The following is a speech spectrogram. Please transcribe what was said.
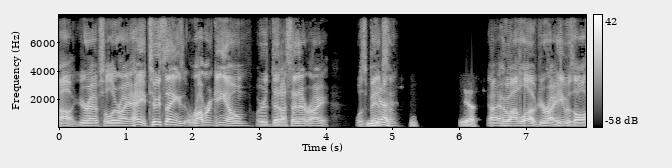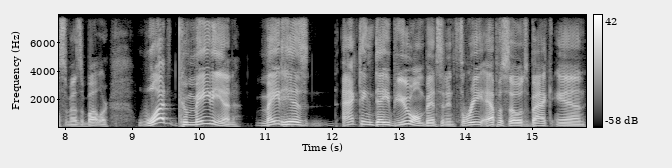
No, you're absolutely right. Hey, two things. Robert Guillaume, or did I say that right? Was Benson, Yes, yes. uh, who I loved. You're right. He was awesome as a butler. What comedian made his acting debut on Benson in three episodes back in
